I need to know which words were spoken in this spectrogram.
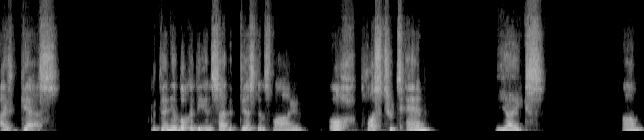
I guess. But then you look at the inside the distance line, oh, plus 210 yikes. Um,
